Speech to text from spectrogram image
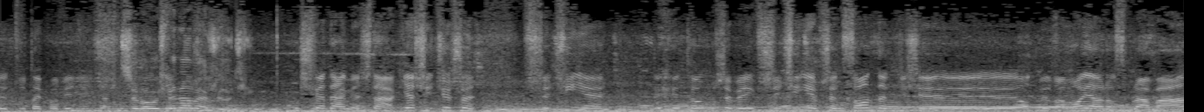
yy, tutaj powiedzieć. Trzeba uświadamiać ludzi. Uświadamiać, tak. Ja się cieszę w Szczecinie, to muszę powiedzieć, w Szczecinie przed sądem, gdzie się e, odbywa moja rozprawa.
